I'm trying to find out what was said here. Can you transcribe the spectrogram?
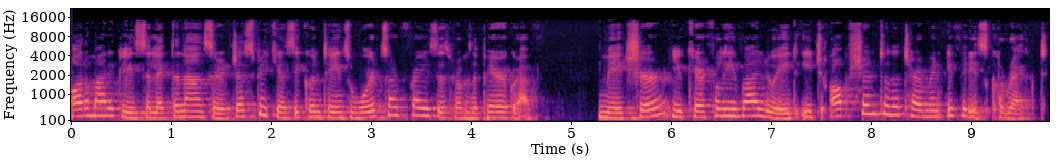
automatically select an answer just because it contains words or phrases from the paragraph. Make sure you carefully evaluate each option to determine if it is correct.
